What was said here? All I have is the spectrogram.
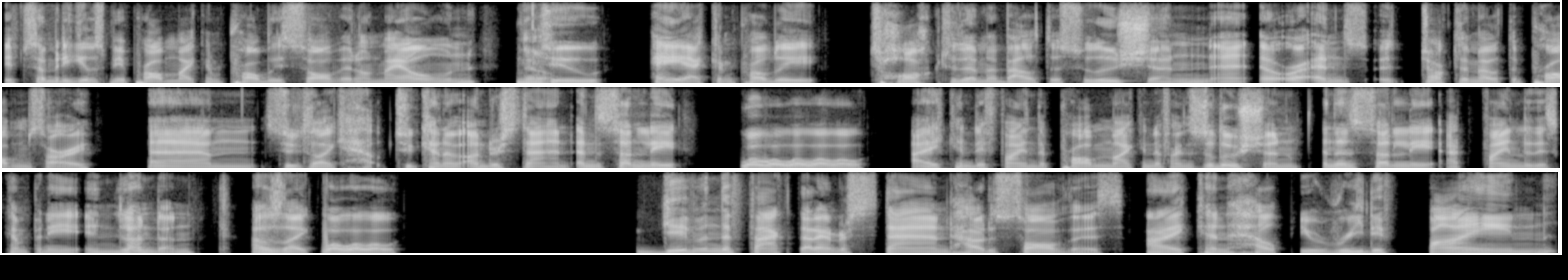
if somebody gives me a problem i can probably solve it on my own Yeah. to hey i can probably talk to them about the solution uh, or and uh, talk to them about the problem sorry um, so to like help to kind of understand. And suddenly, whoa, whoa, whoa, whoa, whoa, I can define the problem, I can define the solution. And then suddenly, at finally this company in London, I was like, whoa, whoa, whoa. Given the fact that I understand how to solve this, I can help you redefine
